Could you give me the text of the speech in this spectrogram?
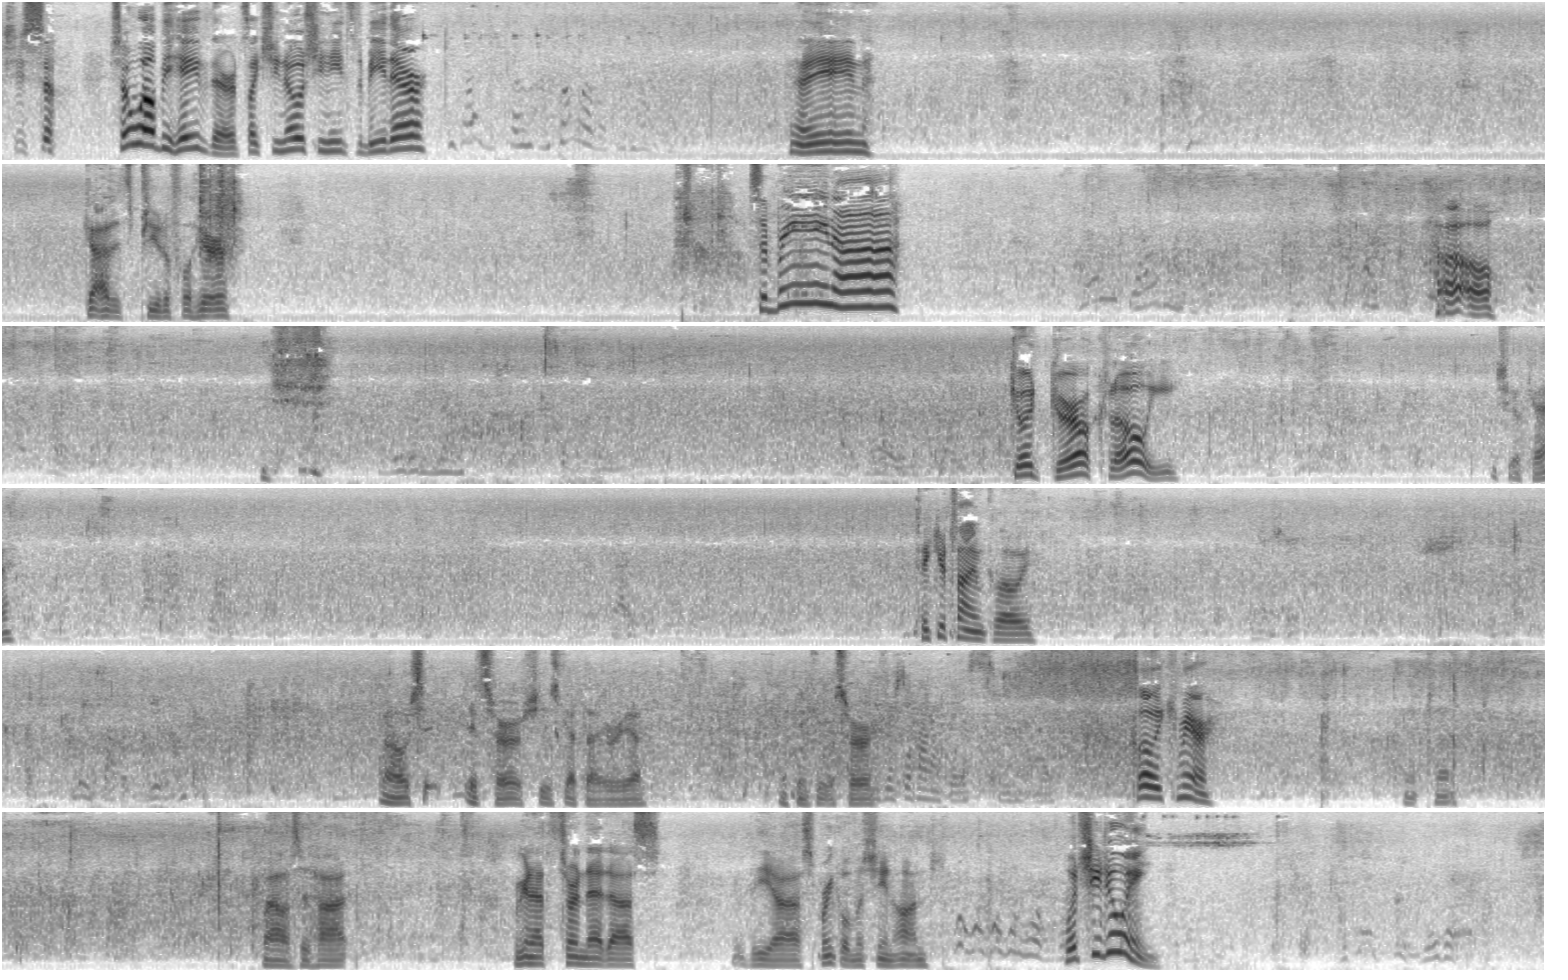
She's so so well behaved there. It's like she knows she needs to be there. I mean, God, it's beautiful here. Sabrina! Uh-oh. Good girl, Chloe. Is she okay? Take your time, Chloe. Oh, she, it's her. She's got diarrhea. I think it was her. Chloe, come here. Wow, is it hot? We're gonna have to turn that uh, the uh, sprinkle machine on. What's she doing?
